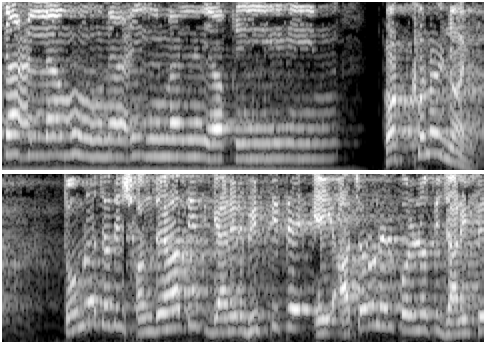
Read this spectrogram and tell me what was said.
تعلمون علم اليقين কখনোই নয় তোমরা যদি সন্দেহাতীত জ্ঞানের ভিত্তিতে এই আচরণের পরিণতি জানিতে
